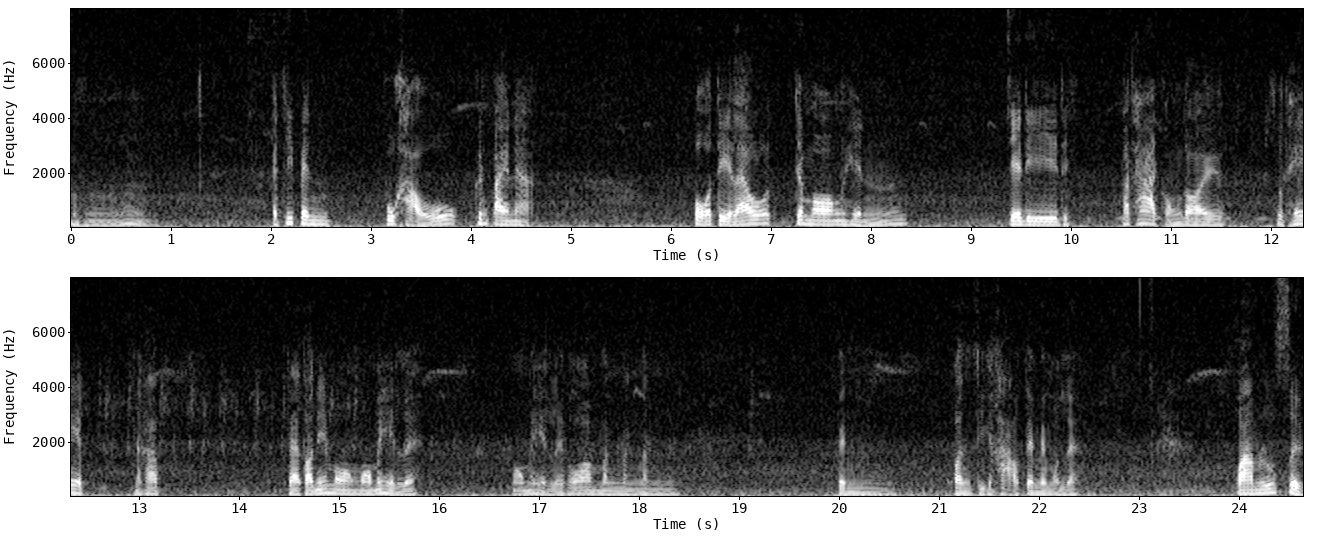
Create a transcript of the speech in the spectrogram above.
อืไอที่เป็นภูเขาขึ้นไปเนี่ย ปกติแล้วจะมองเห็นเจดีย์พระธาตุของดอยสุเทพนะครับ แต่ตอนนี้มองมองไม่เห็นเลย มองไม่เห็นเลย เพราะว่ามันมันมันเป็นควันสีขาวเต็มไปหมดเลย ความรู้สึก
